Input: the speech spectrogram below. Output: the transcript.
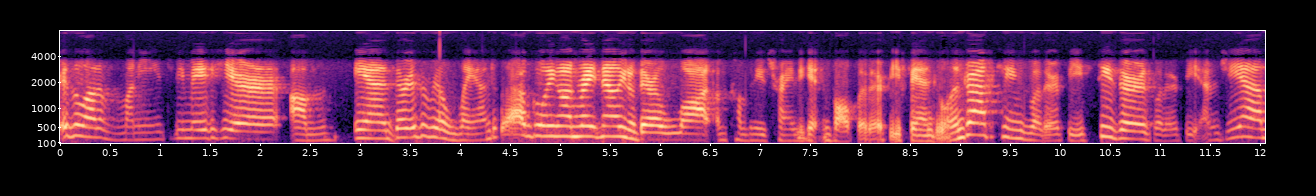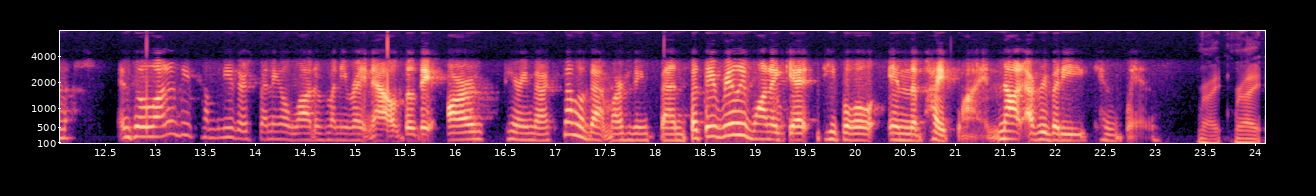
is a lot of money to be made here, um, and there is a real land grab going on right now. You know, there are a lot of companies trying to get involved, whether it be FanDuel and DraftKings, whether it be Caesars, whether it be MGM. And so a lot of these companies are spending a lot of money right now, though they are paring back some of that marketing spend, but they really want to get people in the pipeline. Not everybody can win. Right, right.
